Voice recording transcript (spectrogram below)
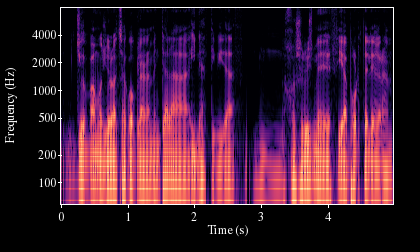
Yo, vamos, yo lo achaco claramente a la inactividad. Mm, José Luis me decía por Telegram,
